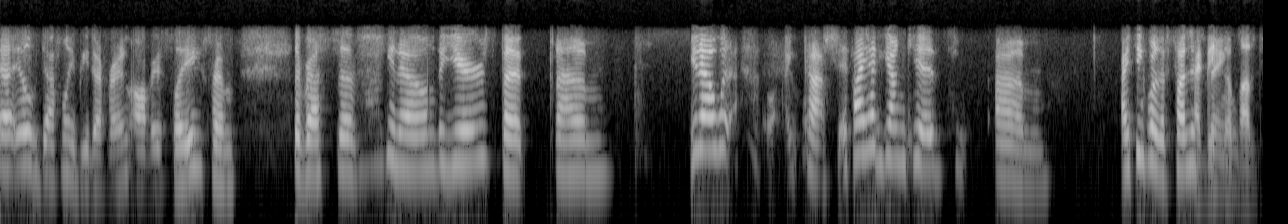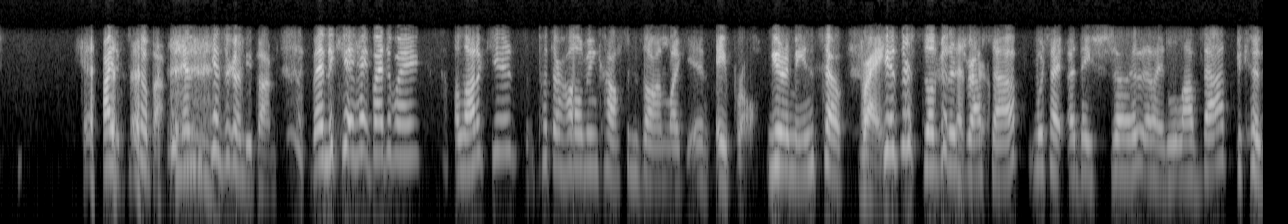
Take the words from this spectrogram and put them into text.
uh, it will definitely be different, obviously, from the rest of you know the years. But um, you know what? Gosh, if I had young kids, um, I think one of the funnest things I'd be things. So bummed I'm so bummed, and the kids are going to be bummed. And the kid, hey, by the way, a lot of kids put their Halloween costumes on like in April. You know what I mean? So right. kids are still going to dress true. up, which I uh, they should, and I love that because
